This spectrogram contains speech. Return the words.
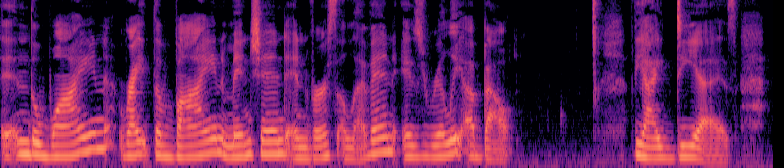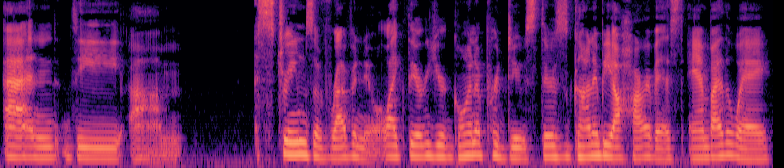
in the wine, right? The vine mentioned in verse 11 is really about the ideas and the um streams of revenue. Like there you're going to produce there's going to be a harvest. And by the way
